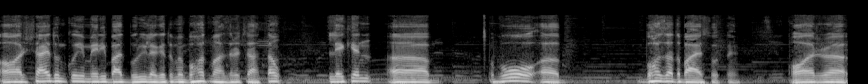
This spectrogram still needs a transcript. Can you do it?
और शायद उनको ये मेरी बात बुरी लगे तो मैं बहुत माजरत चाहता हूँ लेकिन आ, वो आ, बहुत ज़्यादा बायस होते हैं। और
